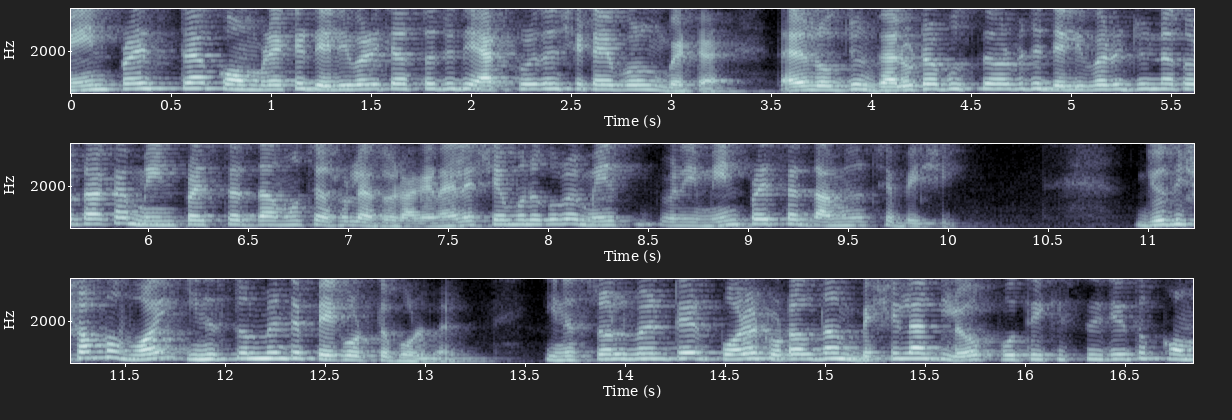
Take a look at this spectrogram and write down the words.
মেইন প্রাইসটা কম রেখে ডেলিভারি চার্জটা যদি অ্যাড করে দেন, সেটাই বরং বেটার তাহলে লোকজন ভ্যালুটা বুঝতে পারবে যে ডেলিভারির জন্য এত টাকা মেইন প্রাইসটার দাম হচ্ছে আসলে এত টাকা। নাহলে সে মনে করবে মেইন মানে মেইন প্রাইসটার দামই হচ্ছে বেশি। যদি সম্ভব হয় ইনস্টলমেন্টে পে করতে বলবেন। ইনস্টলমেন্টের পরে টোটাল দাম বেশি লাগলেও প্রতি কিস্তি যেহেতু কম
